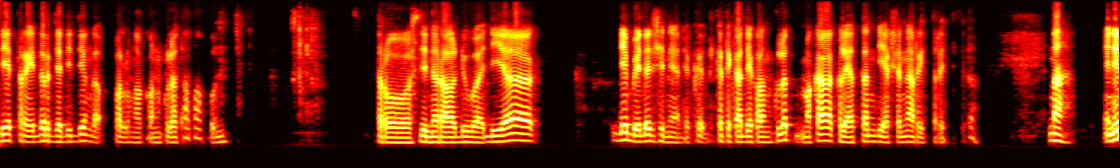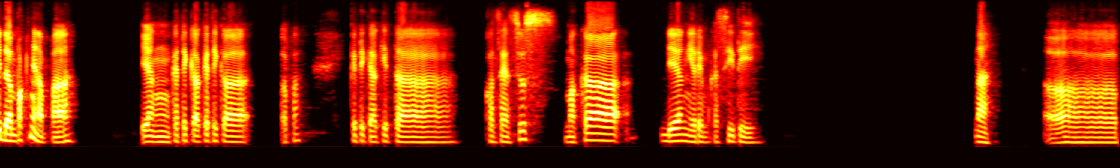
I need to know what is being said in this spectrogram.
dia trader jadi dia nggak perlu nggak conclude apa pun. Terus general 2 dia dia beda di sini ya. Ketika dia conclude maka kelihatan di actionnya retreat gitu. Nah, ini dampaknya apa? Yang ketika ketika apa? Ketika kita konsensus maka dia ngirim ke city. Nah, um,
